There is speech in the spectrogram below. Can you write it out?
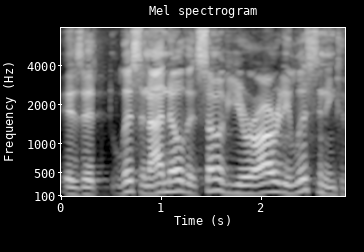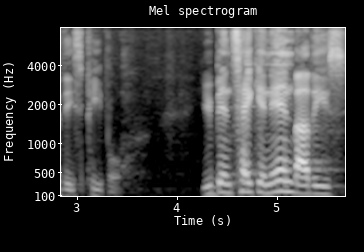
is that, listen, I know that some of you are already listening to these people. You've been taken in by these,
